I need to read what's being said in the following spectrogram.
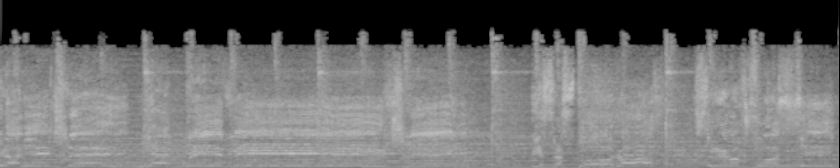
Безграничный, непривычный, без раздоров, взрывов злости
